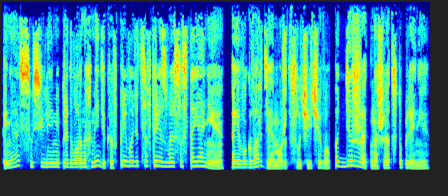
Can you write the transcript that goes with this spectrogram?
Князь с усилиями придворных медиков приводится в трезвое состояние, а его гвардия может в случае чего поддержать наше отступление.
